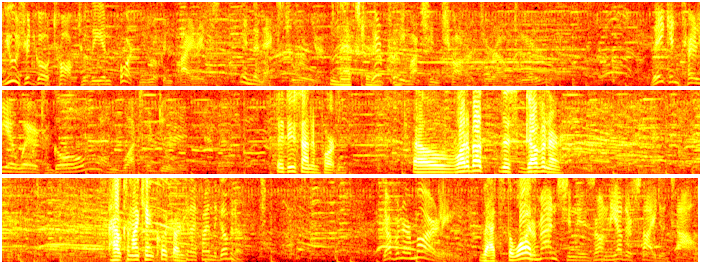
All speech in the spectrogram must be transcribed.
You should go talk to the important-looking pirates in the next room. Next room. They're pretty much in charge around here. They can tell you where to go and what to do. They do sound important. Oh, what about this governor? How come I can't click Where on can it? I find the governor? Governor Marley. That's the one. Her one. mansion is on the other side of town.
